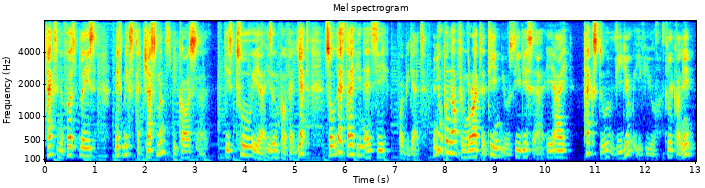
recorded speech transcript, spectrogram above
text in the first place. Next, make adjustments because uh, this tool yeah, isn't perfect yet. So let's dive in and see what we get. When you open up Filmora 13, you will see this uh, AI text to video. If you click on it,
